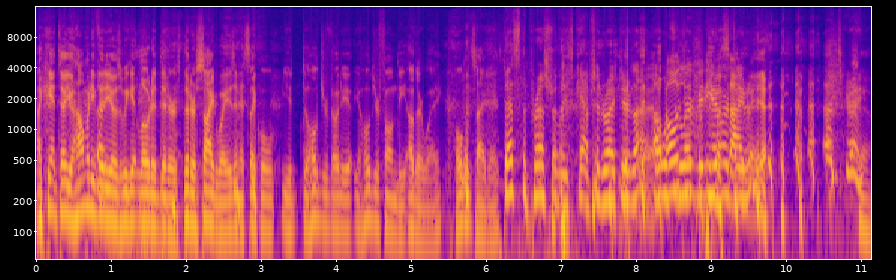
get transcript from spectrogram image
I can't tell you how many videos we get loaded that are that are sideways, and it's like, well, you hold your video, you hold your phone the other way, hold it sideways. That's the press release caption right there. I, I want Hold you to your let video PR team- sideways. That's great.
